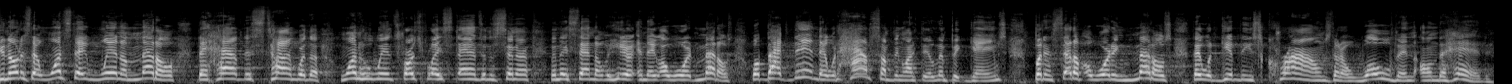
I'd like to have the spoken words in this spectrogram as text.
You notice that once they win a medal, they have this time where the one who wins first place stands in the center, then they stand over here and they award medals. Well, back then they would have something like the Olympic Games, but instead of awarding medals, they would give these crowns that are woven on the head.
